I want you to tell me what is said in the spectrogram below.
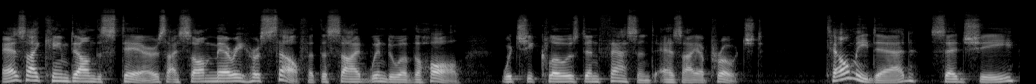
As I came down the stairs I saw Mary herself at the side window of the hall, which she closed and fastened as I approached. "Tell me, Dad," said she,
